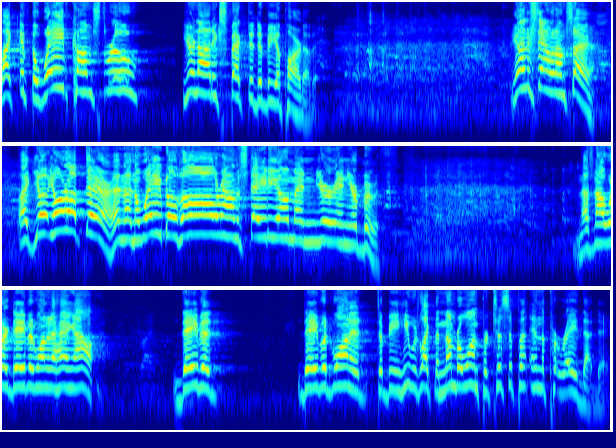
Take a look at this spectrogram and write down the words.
Like if the wave comes through, you're not expected to be a part of it. You understand what I'm saying? Like you're, up there, and then the wave goes all around the stadium, and you're in your booth. And that's not where David wanted to hang out. David, David wanted to be, he was like the number one participant in the parade that day.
